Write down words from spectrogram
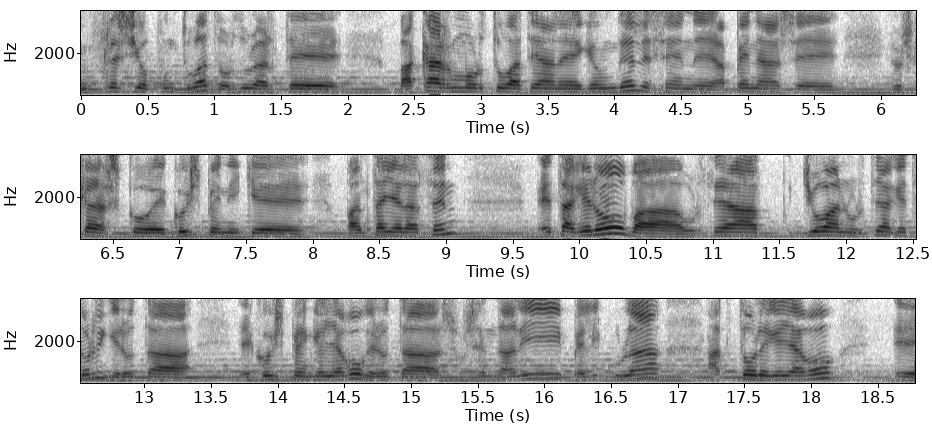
inflexio puntu bat, ordura arte bakar mortu batean e, geunden, ezen e, apenas e, euskarazko ekoizpenik e, pantaiaratzen, eta gero ba, urtea joan urteak etorri, gero eta ekoizpen gehiago, gero eta zuzendari, pelikula, aktore gehiago, e,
